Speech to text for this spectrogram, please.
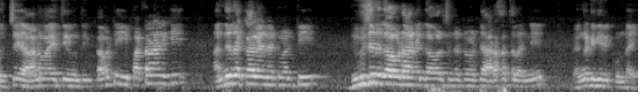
వచ్చే ఆనవాయితీ ఉంది. కాబట్టి ఈ పట్టణానికి అన్ని రకాలైనటువంటి డివిజన్ కావడానికి కావాల్సినటువంటి అర్హతలన్నీ వెంకటగిరికి ఉన్నాయి.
